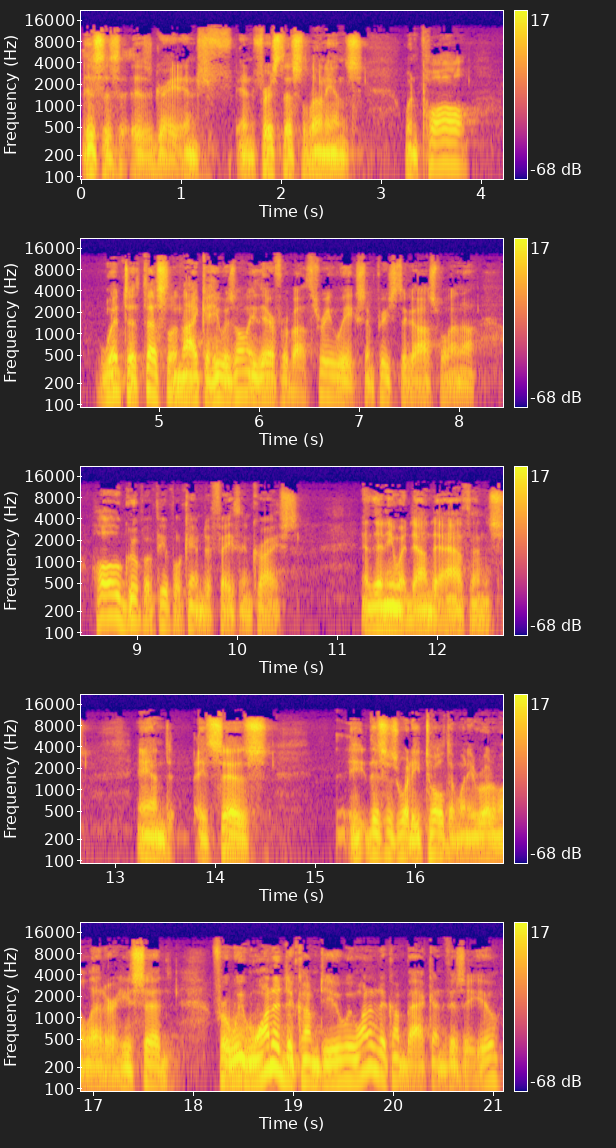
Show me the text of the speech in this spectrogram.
This is, is great. In, in 1 Thessalonians, when Paul went to Thessalonica, he was only there for about three weeks and preached the gospel, and a Whole group of people came to faith in Christ. And then he went down to Athens. And it says, he, this is what he told them when he wrote them a letter. He said, For we wanted to come to you, we wanted to come back and visit you.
